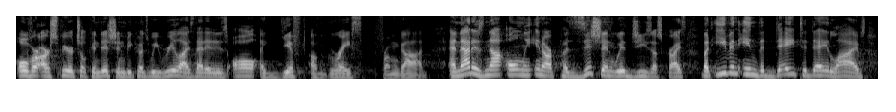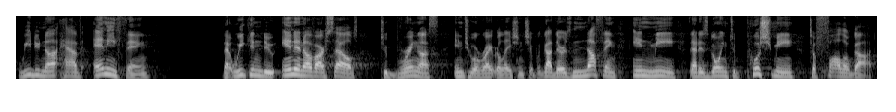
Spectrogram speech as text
over our spiritual condition because we realize that it is all a gift of grace from God. And that is not only in our position with Jesus Christ, but even in the day to day lives, we do not have anything that we can do in and of ourselves to bring us into a right relationship with God. There is nothing in me that is going to push me to follow God.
